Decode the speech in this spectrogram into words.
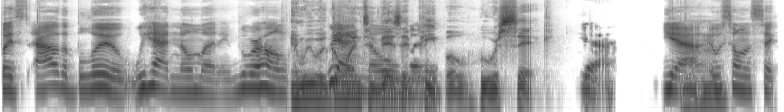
but it's out of the blue. We had no money. We were hungry. and we were we going to no visit money. people who were sick. Yeah. Yeah, Mhm. it was someone sick.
